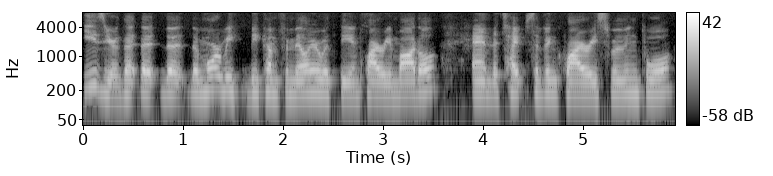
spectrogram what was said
easier. The, the, the, the more we become familiar with the inquiry model and the types of inquiry swimming pool,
